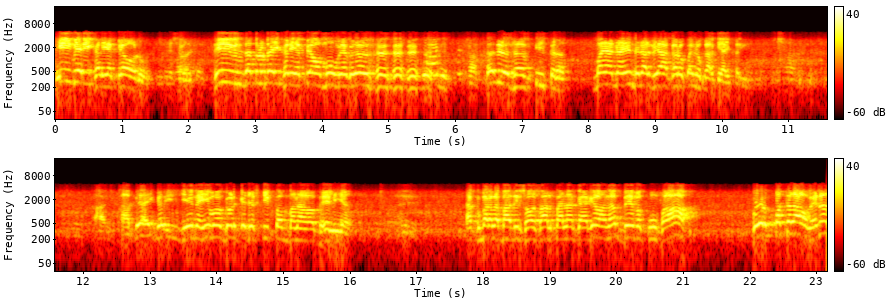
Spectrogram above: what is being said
دھی میری کھڑی ہے پیو نو دھی عزت لٹائی کھڑی ہے پیو منہ صاحب کی کرا میں نہیں میرا ویاہ کرو پہلو کر کے آئی کھڑی آپ آئی کھڑی یہ نہیں وہ گڑ کے جس کی پمپ بناؤ بھیلیاں اکبر آبادی سو سال پہلا کہہ گیا ہوگا بے وقوفا گڑ پتلا ہوئے نا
